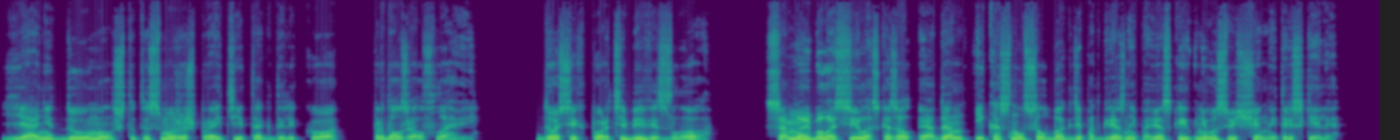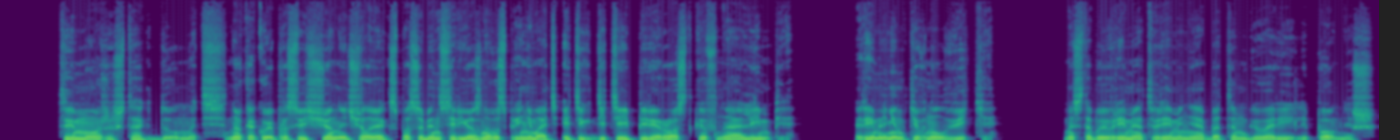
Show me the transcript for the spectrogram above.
«Я не думал, что ты сможешь пройти так далеко», — продолжал Флавий. «До сих пор тебе везло». «Со мной была сила», — сказал Эодан и коснулся лба, где под грязной повязкой у него священный трескели. «Ты можешь так думать, но какой просвещенный человек способен серьезно воспринимать этих детей-переростков на Олимпе?» Римлянин кивнул Викки. «Мы с тобой время от времени об этом говорили, помнишь?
